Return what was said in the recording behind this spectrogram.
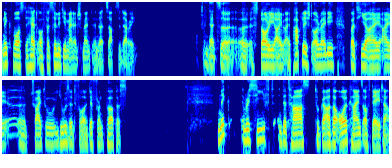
Nick was the head of facility management in that subsidiary. And that's a, a story I, I, published already, but here I, I uh, try to use it for a different purpose. Nick received the task to gather all kinds of data,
